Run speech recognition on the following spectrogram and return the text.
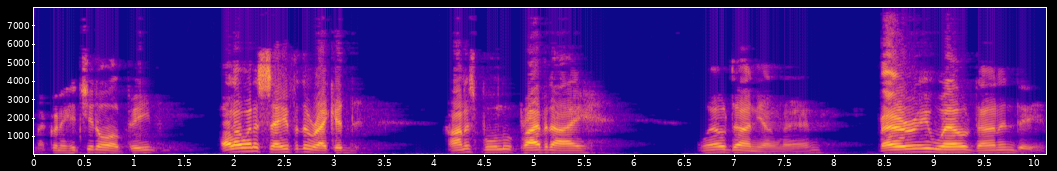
Not going to hit you at all, Pete. All I want to say for the record harness bull, private eye. Well done, young man. Very well done indeed.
